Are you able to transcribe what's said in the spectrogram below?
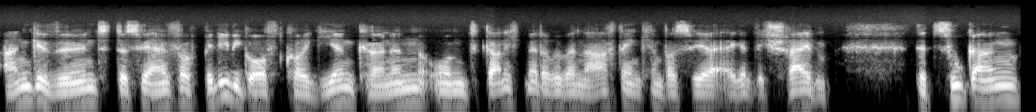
angewöhnt, dass wir einfach beliebig oft korrigieren können und gar nicht mehr darüber nachdenken, was wir eigentlich schreiben. Der Zugang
